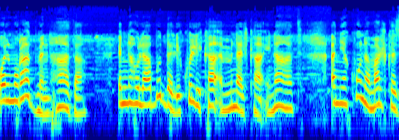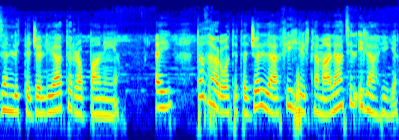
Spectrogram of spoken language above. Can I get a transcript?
والمراد من هذا إنه لا بد لكل كائن من الكائنات أن يكون مركزا للتجليات الربانية. أي تظهر وتتجلى فيه الكمالات الإلهية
